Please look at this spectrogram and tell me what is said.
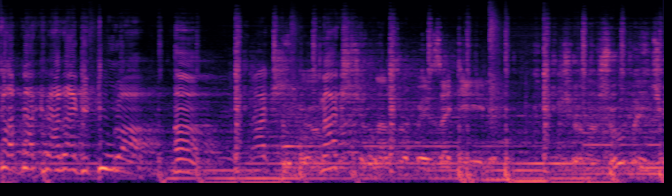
хат накна раги дура А. Накш. черножопые затеяли. Черножопые? Че?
